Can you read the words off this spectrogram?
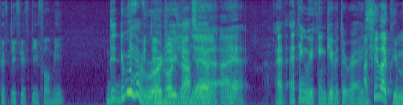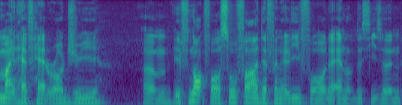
50-50 for me. Did, did we have Between Rodri Rodri last year? Yeah, I, yeah. I, I think we can give it to Rice. I feel like we might have had Rodri. Um, Mhm. If not for so far, definitely for the end of the season.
